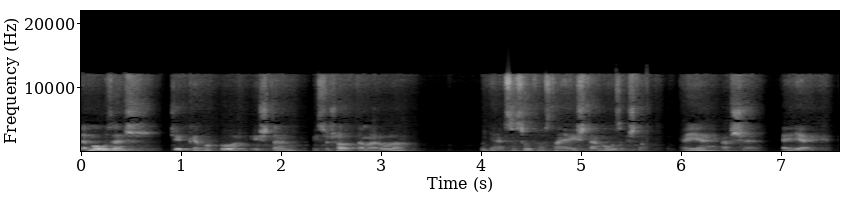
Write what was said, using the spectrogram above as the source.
de Mózes, csipkebakor, Isten, biztos hallottam már róla, Ugyanezt a szót használja Isten Mózesnak. Eje, Asher, Ejek.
